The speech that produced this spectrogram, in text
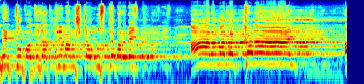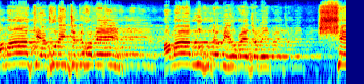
মৃত্যু পথযাত্রী মানুষটাও বুঝতে পারবে, আর আমার রক্ষা নাই। আমাকে এখনই যেতে হবে। আমার রূপটা বের হয়ে যাবে। সে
